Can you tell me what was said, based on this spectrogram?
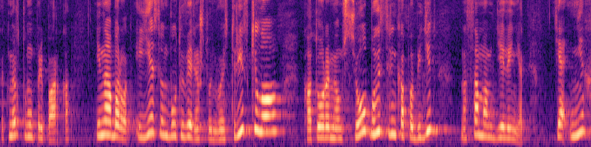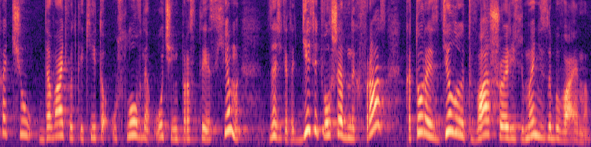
как мертвому припарка. И наоборот. И если он будет уверен, что у него есть три скилла, которыми он все быстренько победит, на самом деле нет. Я не хочу давать вот какие-то условно очень простые схемы, знаете, это 10 волшебных фраз, которые сделают ваше резюме незабываемым.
